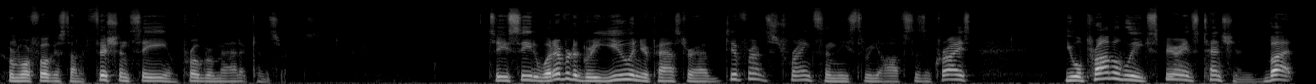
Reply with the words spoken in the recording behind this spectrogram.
who are more focused on efficiency and programmatic concerns. So you see, to whatever degree you and your pastor have different strengths in these three offices of Christ, you will probably experience tension. But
